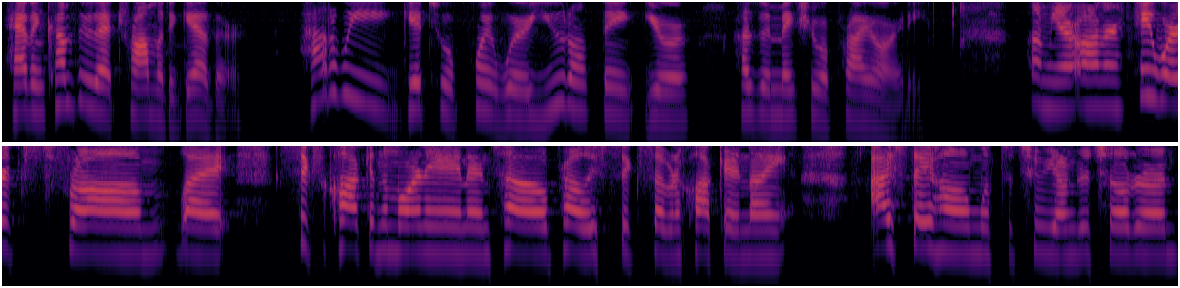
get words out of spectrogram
Having come through that trauma together, how do we get to a point where you don't think your husband makes you a priority? Um, Your Honor, he works from like six o'clock in the morning until probably six, seven o'clock at night. I stay home with the two younger children.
